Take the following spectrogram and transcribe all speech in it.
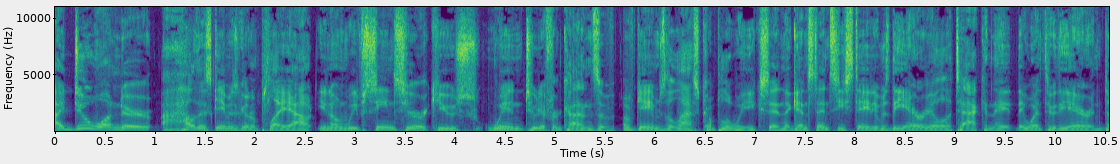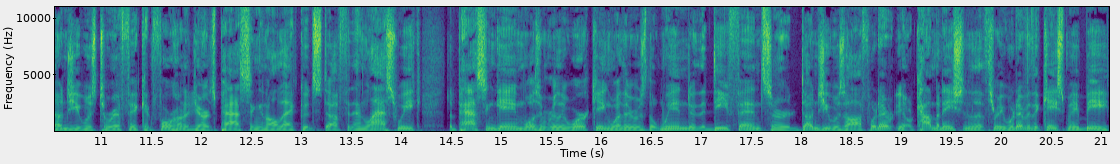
I do wonder uh, how this game is going to play out. You know, we've seen Syracuse win two different kinds of, of games the last couple of weeks. And against NC State, it was the aerial attack, and they, they went through the air, and Dungey was terrific, and 400 yards passing, and all that good stuff. And then last week, the passing game wasn't really working, whether it was the wind or the defense or Dungey was off, whatever, you know, combination of the three, whatever the case may be.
